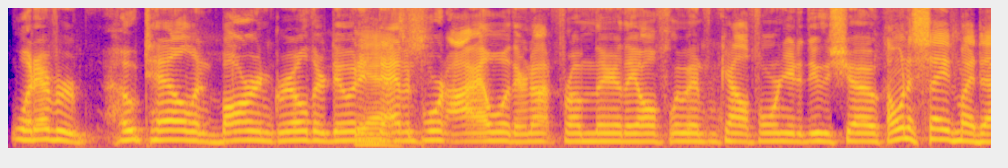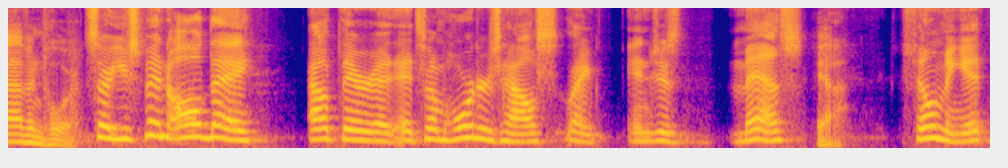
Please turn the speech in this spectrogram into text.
whatever hotel and bar and grill they're doing in Davenport, Iowa. They're not from there. They all flew in from California to do the show. I want to save my Davenport. So you spend all day out there at, at some hoarder's house, like, and just mess, Yeah. filming it,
